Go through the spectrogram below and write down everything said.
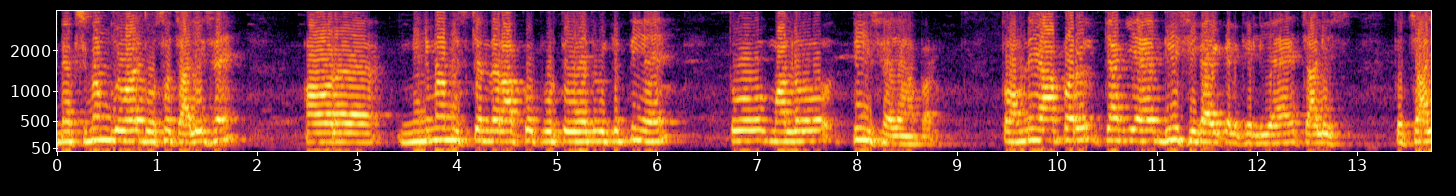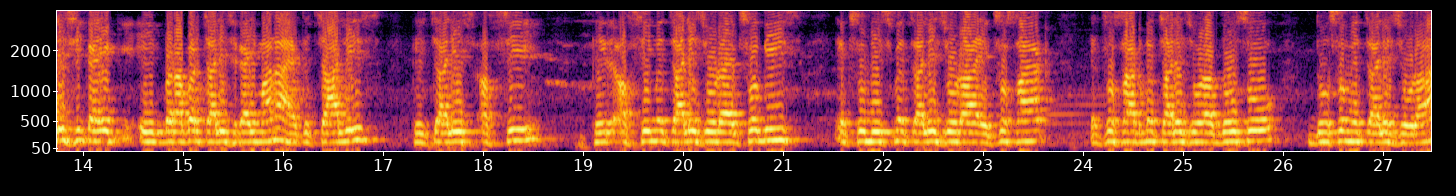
मैक्सिमम जो है 240 है। और मिनिमम इसके अंदर आपको पूर्ति है तो कितनी है? तो मान लो 30 है यहाँ पर। तो हमने यहाँ पर क्या किया है? बीस इकाई करके लिया है चालीस। तो चालीस इकाई एक बराबर चालीस इकाई माना है तो चालीस, फिर चालीस अस्सी, फिर अस्सी में चालीस जोड़ा एक सौ बीस, एक सौ बीस में चालीस जोड़ा एक सौ साठ, एक सौ साठ में चालीस जोड़ा दो सौ दो सौ में चालीस जोड़ा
